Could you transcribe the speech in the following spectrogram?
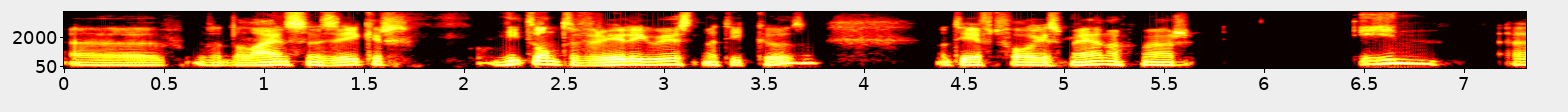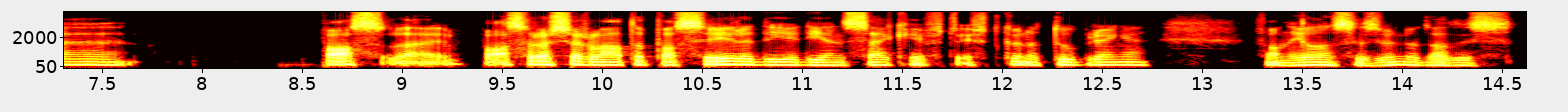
Uh, de Lions zijn zeker niet ontevreden geweest met die keuze. Want die heeft volgens mij nog maar één uh, pas, uh, pasrusher laten passeren die, die een sack heeft, heeft kunnen toebrengen van heel een seizoen. Dat is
